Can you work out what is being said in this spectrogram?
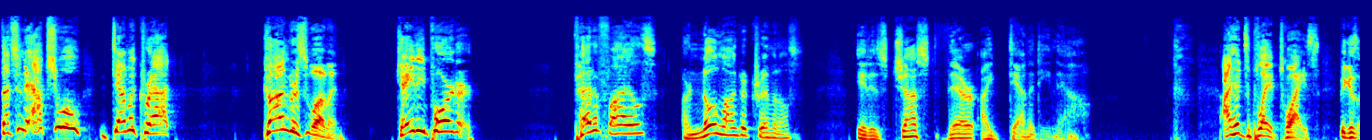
that's an actual Democrat congresswoman, Katie Porter, pedophiles are no longer criminals. It is just their identity now. I had to play it twice because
